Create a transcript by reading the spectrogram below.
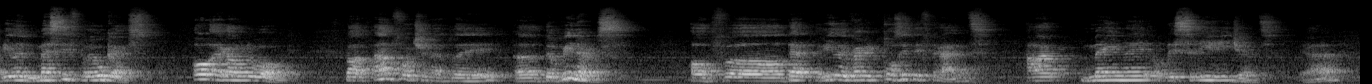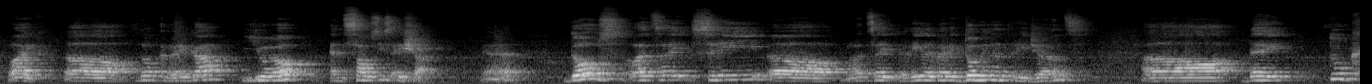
really massive progress all around the world. But unfortunately, the winners of that really very positive trends are mainly of the three regions, yeah? like uh, North America, Europe, and Southeast Asia. Yeah? Those, let's say, three, uh, let's say, really very dominant regions, uh, they took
